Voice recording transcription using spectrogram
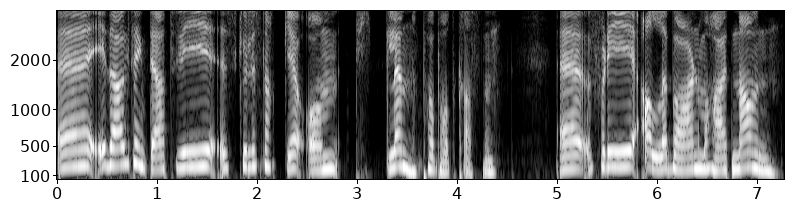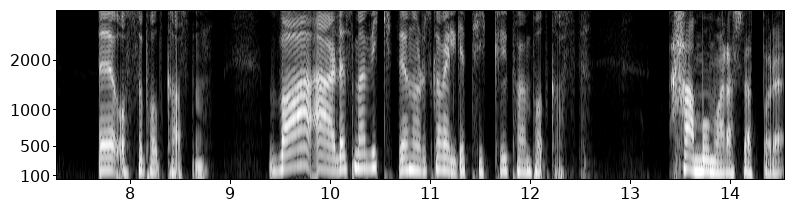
Eh, I dag tenkte jeg at vi skulle snakke om tittelen på podkasten. Eh, fordi alle barn må ha et navn, eh, også podkasten. Hva er det som er viktig når du skal velge tittel på en podkast? Her må man rett og slett bare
